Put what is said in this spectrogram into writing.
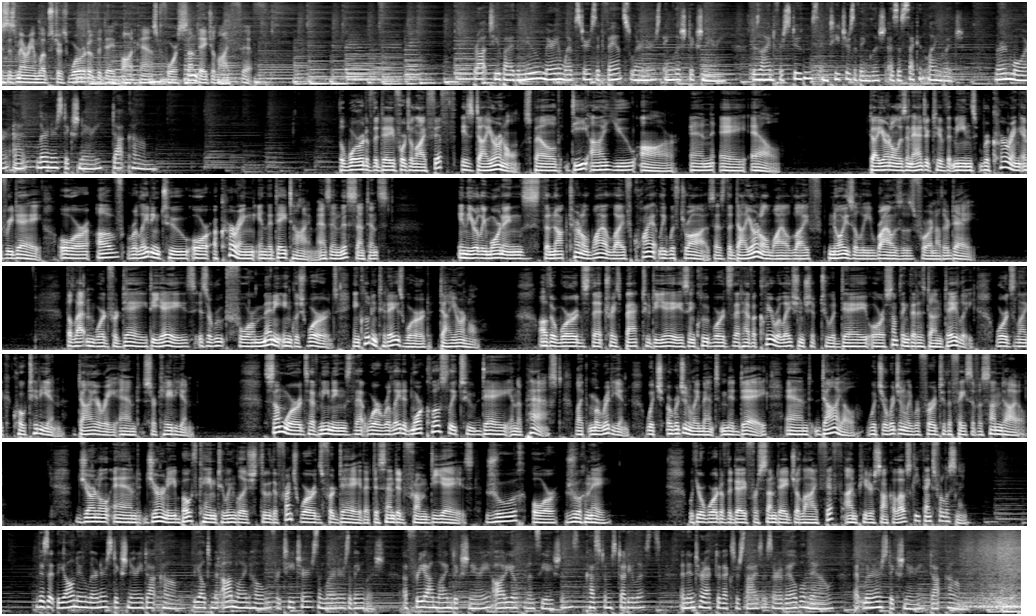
This is Merriam Webster's Word of the Day podcast for Sunday, July 5th. Brought to you by the new Merriam Webster's Advanced Learners English Dictionary, designed for students and teachers of English as a second language. Learn more at learnersdictionary.com. The word of the day for July 5th is diurnal, spelled D I U R N A L. Diurnal is an adjective that means recurring every day, or of, relating to, or occurring in the daytime, as in this sentence. In the early mornings, the nocturnal wildlife quietly withdraws as the diurnal wildlife noisily rouses for another day. The Latin word for day, dies, is a root for many English words, including today's word, diurnal. Other words that trace back to dies include words that have a clear relationship to a day or something that is done daily, words like quotidian, diary, and circadian. Some words have meanings that were related more closely to day in the past, like meridian, which originally meant midday, and dial, which originally referred to the face of a sundial. Journal and journey both came to English through the French words for day that descended from dies, jour or journée. With your word of the day for Sunday, July 5th, I'm Peter Sokolowski. Thanks for listening. Visit the all new learnersdictionary.com, the ultimate online home for teachers and learners of English. A free online dictionary, audio pronunciations, custom study lists, and interactive exercises are available now at learnersdictionary.com.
